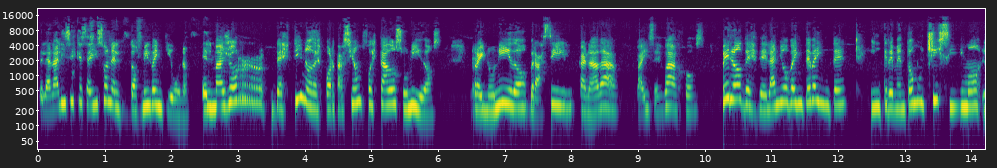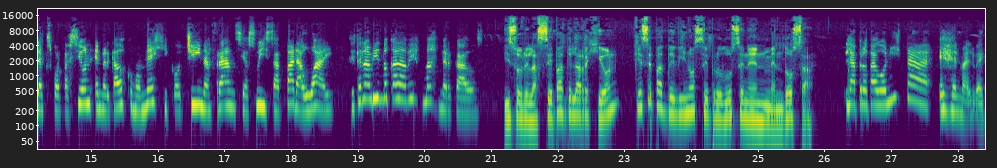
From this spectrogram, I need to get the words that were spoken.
del análisis que se hizo en el 2021. El mayor destino de exportación fue Estados Unidos, Reino Unido, Brasil, Canadá, Países Bajos. Pero desde el año 2020 incrementó muchísimo la exportación en mercados como México, China, Francia, Suiza, Paraguay. Se están abriendo cada vez más mercados. Y sobre las cepas de la región, ¿qué cepas de vino se producen en Mendoza? La protagonista es el Malbec.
